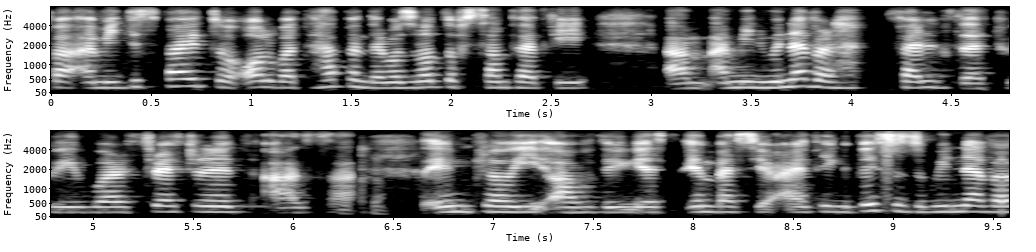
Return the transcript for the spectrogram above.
But, I mean, despite all what happened, there was a lot of sympathy. Um, I mean, we never felt that we were threatened as an okay. employee of the U.S. Embassy. I think this is, we never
